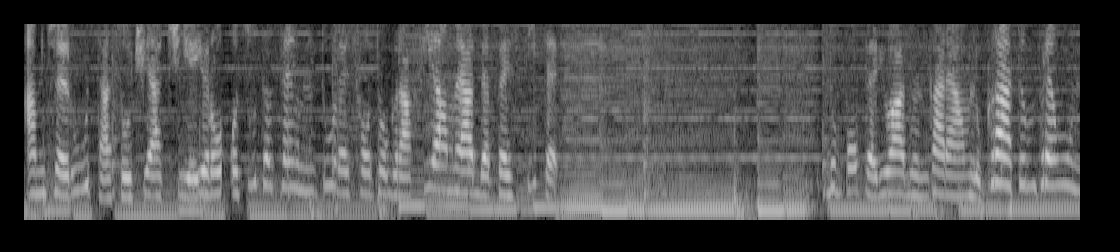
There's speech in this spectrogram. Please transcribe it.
Am cerut asociației RO 100 să înture fotografia mea de pe site. După o perioadă în care am lucrat împreună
